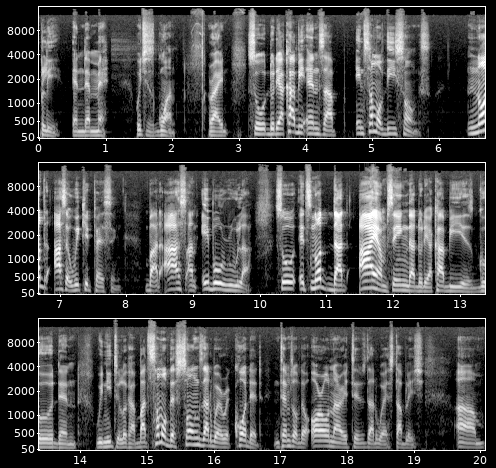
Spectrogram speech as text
play and the me which is guan right so Dodi Akabi ends up in some of these songs not as a wicked person, but as an able ruler. So it's not that I am saying that Dodi Akabi is good and we need to look at, but some of the songs that were recorded in terms of the oral narratives that were established um,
